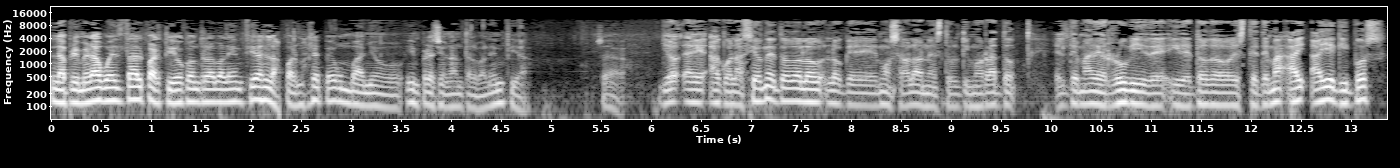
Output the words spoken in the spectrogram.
En la primera vuelta el partido contra el Valencia, en Las Palmas le pega un baño impresionante al Valencia. O sea, Yo, eh, a colación de todo lo, lo que hemos hablado en este último rato, el tema de Ruby y de, y de todo este tema, hay, hay equipos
